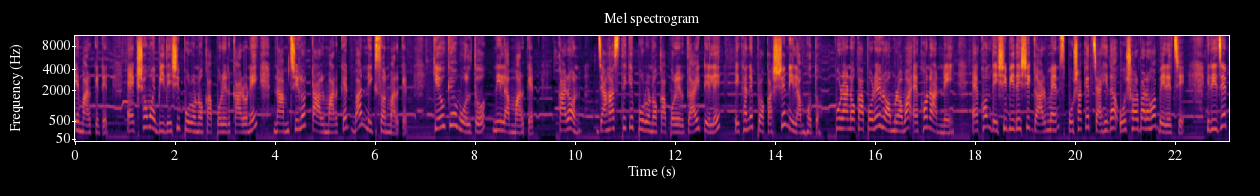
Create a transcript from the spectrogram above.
এই মার্কেটের। একসময় বিদেশি পুরনো কাপড়ের কারণেই নাম ছিল টাল মার্কেট বা নিক্সন মার্কেট। কেউ কেউ বলতো নিলাম মার্কেট। কারণ জাহাজ থেকে পুরনো কাপড়ের গায়ে টেলে এখানে প্রকাশ্যে নিলাম হতো। পুরানো কাপড়ের রমরমা এখন আর নেই। এখন দেশি বিদেশি গার্মেন্টস, পোশাকের চাহিদা ও সরবরাহ বেড়েছে। রিজেক্ট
